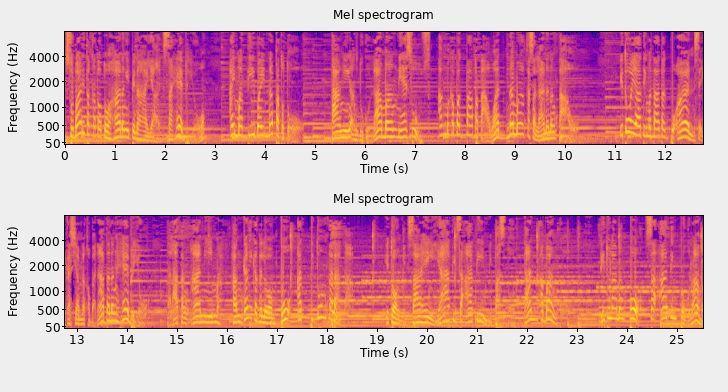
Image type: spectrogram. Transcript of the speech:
Subalit ang katotohanan ipinahayag sa Hebreo ay matibay na patotoo. Tanging ang dugo lamang ni Jesus ang makapagpapatawad ng mga kasalanan ng tao. Ito ay ating matatagpuan sa ikasyam na kabanata ng Hebreo, talatang anim hanggang ikadalawampu at pitong talata. Ito ang mensaheng iyahatid sa atin ni Pastor Dan Abangco. Dito lamang po sa ating programa,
